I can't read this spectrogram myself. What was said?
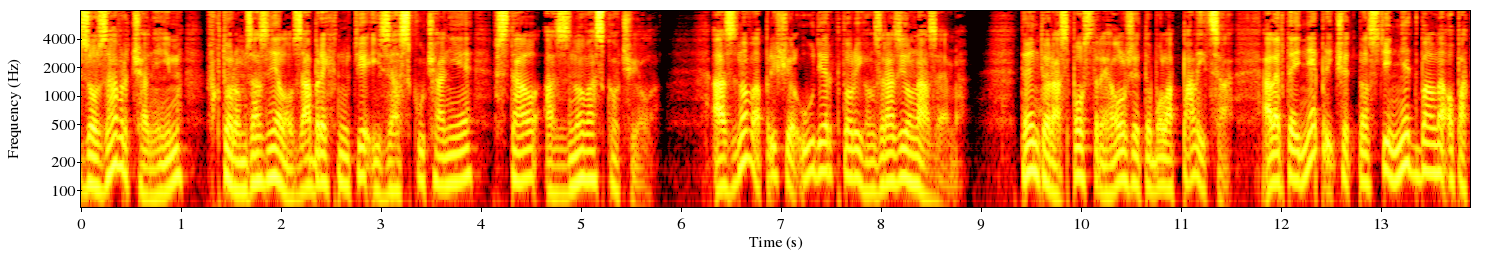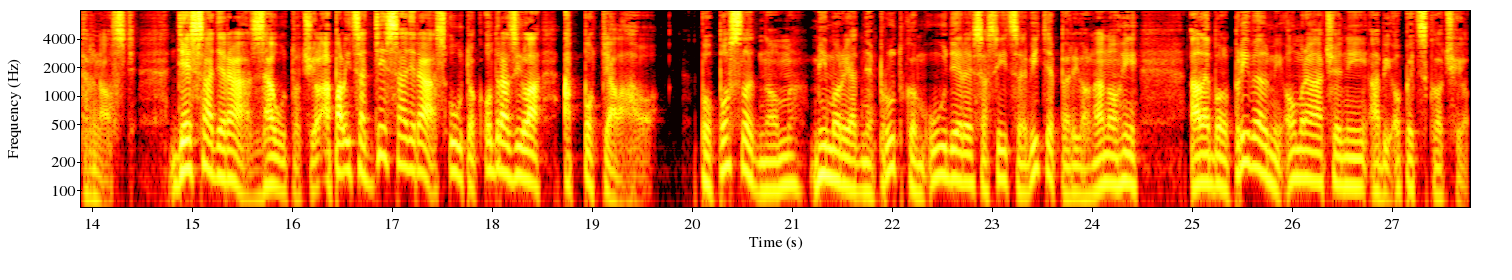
So zavrčaním, v ktorom zaznelo zabrechnutie i zaskúčanie, vstal a znova skočil. A znova prišiel úder, ktorý ho zrazil na zem. Tento raz postrehol, že to bola palica, ale v tej nepričetnosti nedbal na opatrnosť. Desať ráz zautočil a palica desať ráz útok odrazila a poťala ho. Po poslednom, mimoriadne prudkom údere sa síce vyteperil na nohy, ale bol priveľmi omráčený, aby opäť skočil.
